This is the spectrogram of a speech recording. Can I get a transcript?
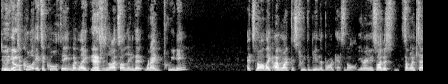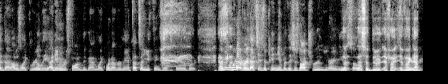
dude. It's know? a cool. It's a cool thing, but like Yeah. this is not something that when I'm tweeting, it's not like I want this tweet to be in the broadcast at all. You know what I mean? So I just someone said that I was like, really? I didn't even respond to the guy. I'm like, whatever, man. If that's how you think, that's fair. But I mean, like- whatever. That's his opinion, but it's just not true. You know what I mean? So listen, dude, if I if I get weird.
